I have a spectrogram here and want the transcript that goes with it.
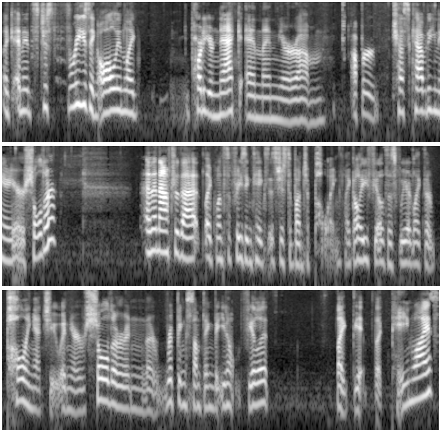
Like and it's just freezing all in like part of your neck and then your um, upper chest cavity near your shoulder. And then after that, like once the freezing takes, it's just a bunch of pulling. Like all you feel is this weird, like they're pulling at you in your shoulder and they're ripping something, but you don't feel it, like the like pain wise.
